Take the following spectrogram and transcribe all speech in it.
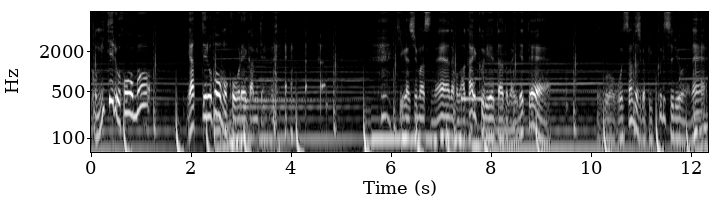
こう見てる方もやってる方も高齢化みたいなね 気がしますね。だから若いクリエイターとか入れてこうおじさんたちがびっくりするようなね。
